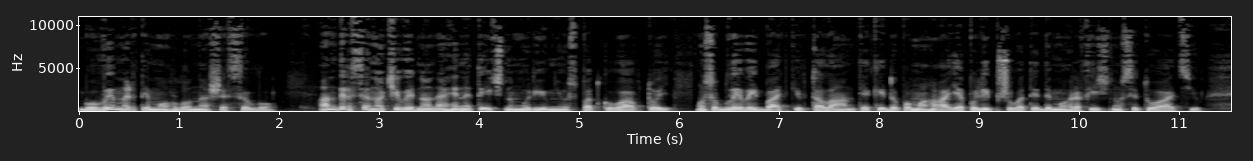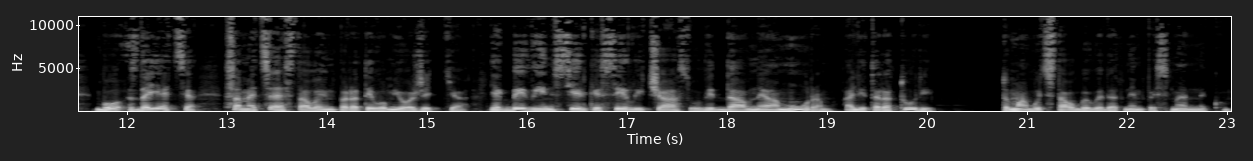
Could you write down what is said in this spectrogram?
бо вимерти могло наше село. Андерсен, очевидно, на генетичному рівні успадкував той особливий батьків талант, який допомагає поліпшувати демографічну ситуацію, бо, здається, саме це стало імперативом його життя. Якби він стільки сил і часу віддав не амурам, а літературі, то, мабуть, став би видатним письменником.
